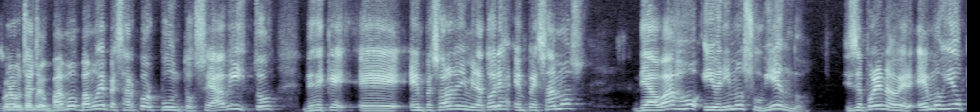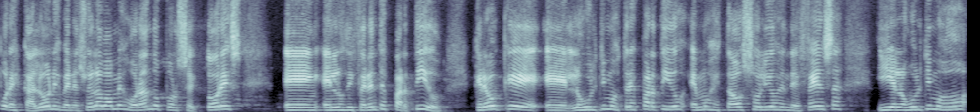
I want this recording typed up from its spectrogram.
Bueno, muchachos, vamos, vamos a empezar por puntos. Se ha visto desde que eh, empezaron las eliminatorias, empezamos de abajo y venimos subiendo. Si se ponen a ver, hemos ido por escalones, Venezuela va mejorando por sectores en, en los diferentes partidos. Creo que eh, los últimos tres partidos hemos estado sólidos en defensa y en los últimos dos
